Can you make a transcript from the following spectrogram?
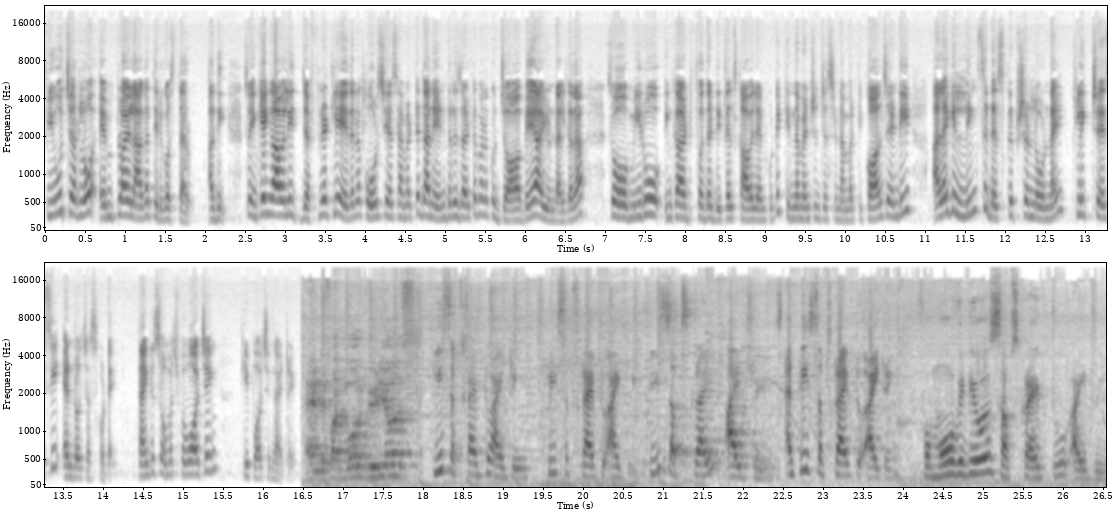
ఫ్యూచర్లో ఎంప్లాయ్ లాగా తిరిగి వస్తారు అది సో ఇంకేం కావాలి డెఫినెట్లీ ఏదైనా కోర్స్ చేసామంటే దాని ఎండ్ రిజల్ట్ మనకు జాబే అయి ఉండాలి కదా సో మీరు ఇంకా ఫర్దర్ డీటెయిల్స్ కావాలి అనుకుంటే కింద మెన్షన్ చేసిన నెంబర్కి కాల్ చేయండి అలాగే లింక్స్ డిస్క్రిప్షన్లో ఉన్నాయి క్లిక్ చేసి ఎన్రోల్ చేసుకోండి thank you so much for watching keep watching iDream And for more videos, Please subscribe to iDream. Please subscribe to iDream. Please subscribe iDream. And please subscribe to iDream. For more videos, subscribe to iDream.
